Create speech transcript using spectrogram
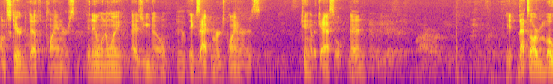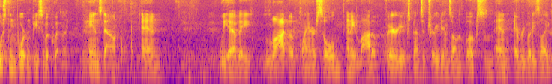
I'm scared to death of planners. In Illinois, as you know, Yep. ExactEmerge planner is king of the castle. And it, that's our most important piece of equipment, hands down. And we have a lot of planters sold and a lot of very expensive trade-ins on the books. Mm-hmm. And everybody's like,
